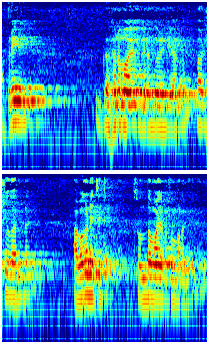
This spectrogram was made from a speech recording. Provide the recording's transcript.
അത്രയും ഗഹനമായ ഒരു ഗ്രന്ഥം എഴുതിയാണ് ഭാഷ്യകാരന്റെ അവഗണിച്ചിട്ട് സ്വന്തമായ അർത്ഥം പറഞ്ഞിരിക്കുന്നത്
